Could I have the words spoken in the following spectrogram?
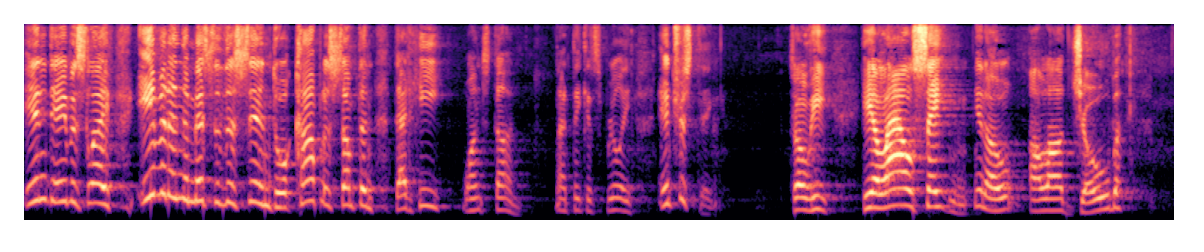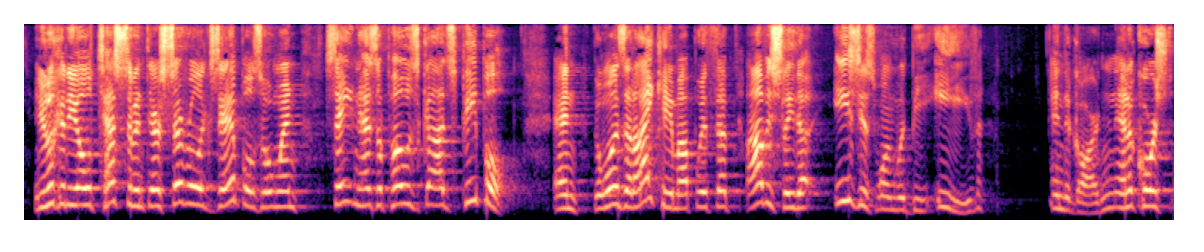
in David's life, even in the midst of the sin, to accomplish something that he wants done. And I think it's really interesting. So he, he allows Satan, you know, a la Job. You look at the Old Testament, there are several examples of when Satan has opposed God's people. And the ones that I came up with, uh, obviously the easiest one would be Eve in the garden, and of course,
